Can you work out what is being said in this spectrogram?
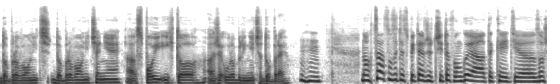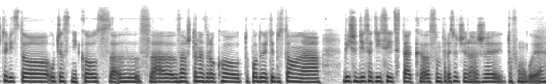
dobrovoľnič, dobrovoľničenie. Spojí ich to, že urobili niečo dobré. Mm-hmm. No chcela som sa ťa spýtať, že či to funguje, ale tak keď e, zo 400 účastníkov sa, sa za 14 rokov to podujatie dostalo na vyše 10 tisíc, tak e, som presvedčená, že to funguje.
